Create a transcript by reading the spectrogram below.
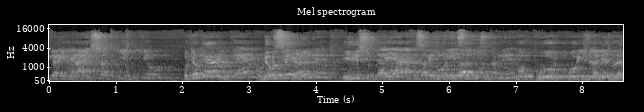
ganhar isso aqui porque eu, Porque eu quero. eu quero. Meu Se anseio. Isso. E daí a visão egoísta do também. Pu- Puro, puro individualismo, né?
